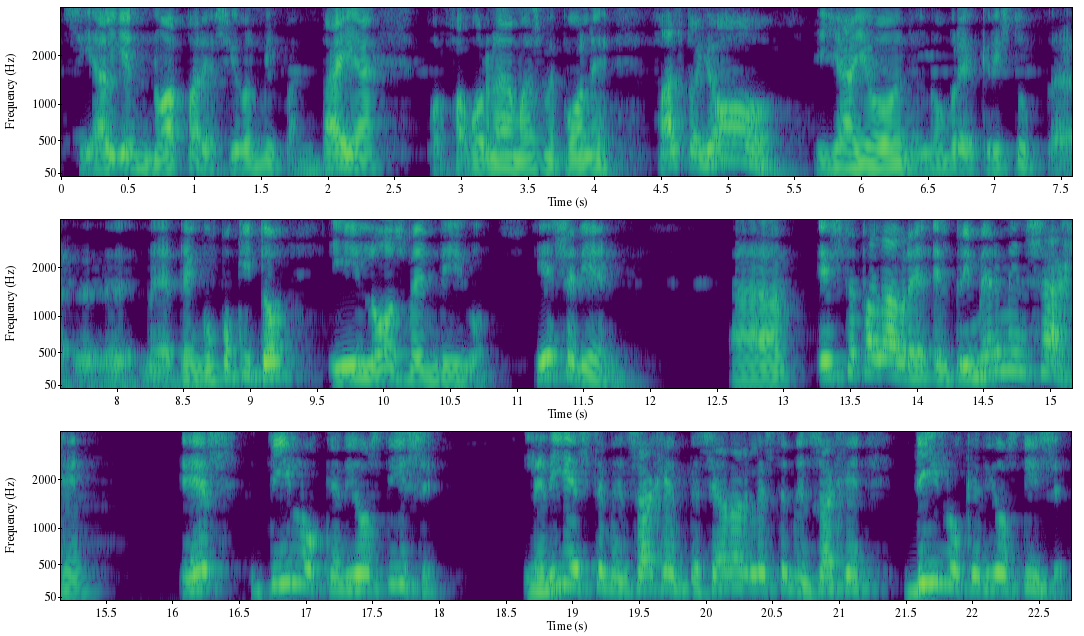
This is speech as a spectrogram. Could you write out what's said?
Si alguien no apareció en mi pantalla, por favor nada más me pone, falto yo, y ya yo en el nombre de Cristo eh, eh, me detengo un poquito y los bendigo. Fíjense bien, ah, esta palabra, el primer mensaje es di lo que Dios dice. Le di este mensaje, empecé a darle este mensaje, di lo que Dios dice.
